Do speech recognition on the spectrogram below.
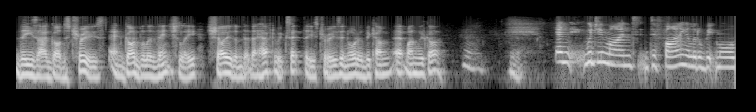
these are God's truths, and God will eventually show them that they have to accept these truths in order to become at one with God. Mm. Yeah. And would you mind defining a little bit more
